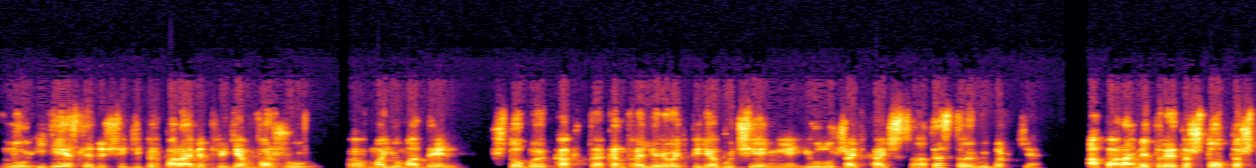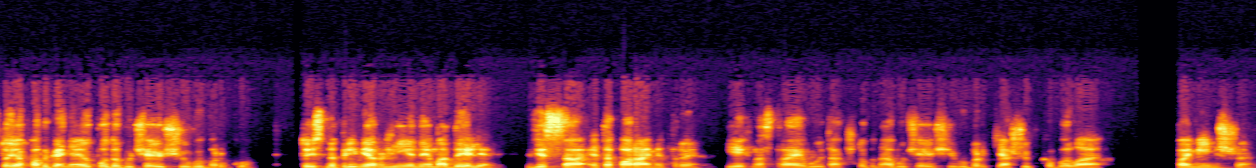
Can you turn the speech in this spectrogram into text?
Ну, идея следующая. Гиперпараметры я ввожу в мою модель, чтобы как-то контролировать переобучение и улучшать качество на тестовой выборке. А параметры — это что-то, что я подгоняю под обучающую выборку. То есть, например, в линейной модели веса — это параметры, я их настраиваю так, чтобы на обучающей выборке ошибка была поменьше.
